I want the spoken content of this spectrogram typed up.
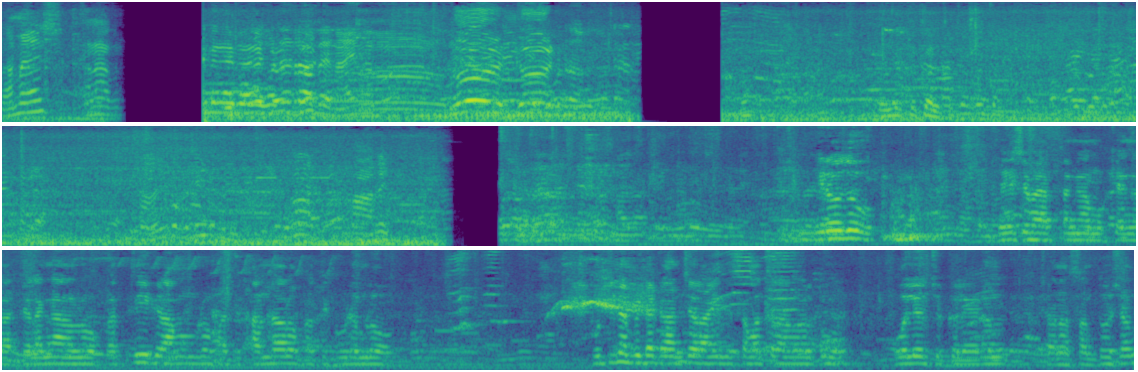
రమేష్? ఈరోజు దేశవ్యాప్తంగా ముఖ్యంగా తెలంగాణలో ప్రతి గ్రామంలో ప్రతి తండాలో ప్రతి గూడెంలో పుట్టిన బిడ్డ కాంచాల ఐదు సంవత్సరాల వరకు పోలియో చుక్కలు వేయడం చాలా సంతోషం.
